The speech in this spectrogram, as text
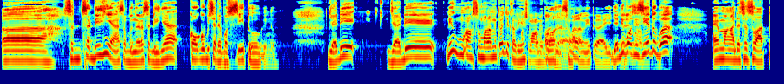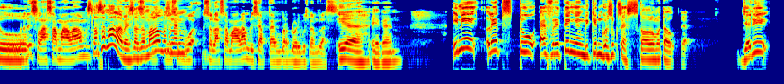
eh sed- sedihnya sebenarnya sedihnya kok gue bisa di posisi itu gitu. Jadi jadi ini mau langsung malam itu aja kali ya. Langsung malam itu oh, aja. langsung malam itu aja. Jadi posisinya tuh gue emang ada sesuatu berarti Selasa malam Selasa malam ya, Selasa malam di apa Senin sebuah- Selasa malam di September 2019 Iya, iya kan. Ini leads to everything yang bikin gue sukses kalau lo mau tahu. ya Jadi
